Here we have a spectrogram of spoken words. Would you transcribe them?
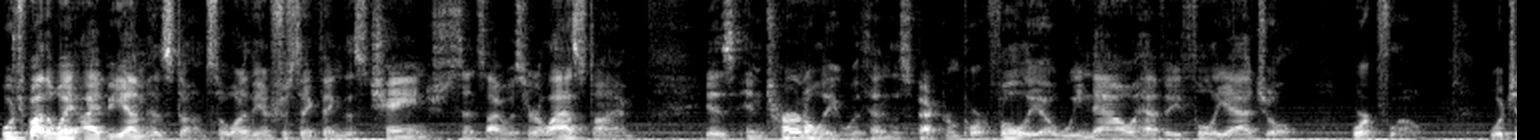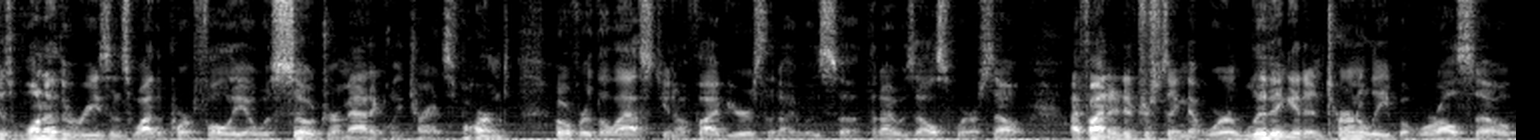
which by the way IBM has done. So one of the interesting things that's changed since I was here last time is internally within the Spectrum portfolio, we now have a fully agile workflow, which is one of the reasons why the portfolio was so dramatically transformed over the last you know five years that I was uh, that I was elsewhere. So I find it interesting that we're living it internally, but we're also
